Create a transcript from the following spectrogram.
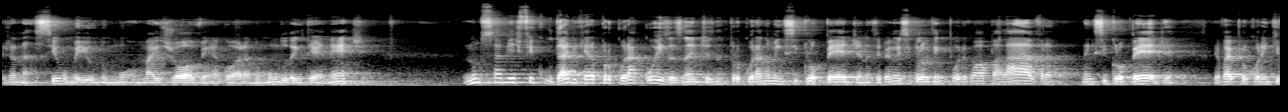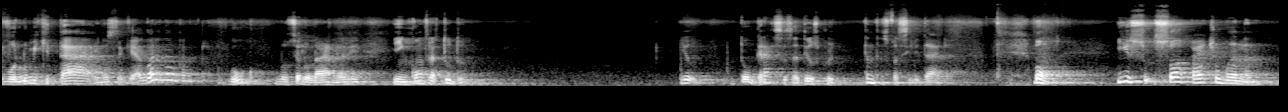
já nasceu meio no, mais jovem agora, no mundo da internet, não sabe a dificuldade que era procurar coisas antes, né? procurar numa enciclopédia. Né? Você pega uma enciclopédia, tem que pôr uma palavra na enciclopédia, você vai procurar em que volume que está, e não sei o quê. Agora não, Google, no celular, né? e, e encontra tudo. Eu dou graças a Deus por tantas facilidades. Bom, isso só a parte humana,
